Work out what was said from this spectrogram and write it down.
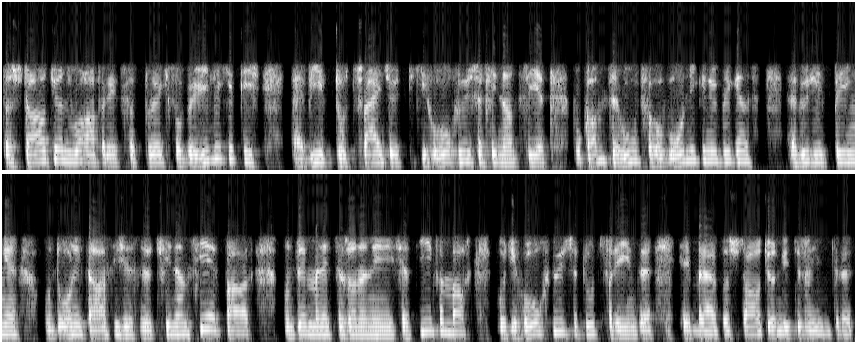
Das Stadion, wo aber jetzt das Projekt von bewilligt ist, äh, wird durch zwei solche Hochhäuser finanziert, wo ganze Haufen Wohnungen übrigens äh, bringen und ohne das ist es nicht finanzierbar. Und wenn man jetzt so eine Initiative macht, wo die Hochhäuser tut verhindern, hat man auch das Stadion wieder verhindert.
